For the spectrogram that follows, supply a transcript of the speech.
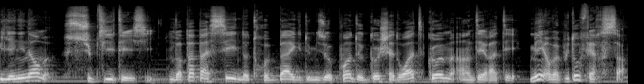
Il y a une énorme subtilité ici. On ne va pas passer notre bague de mise au point de gauche à droite comme un dératé. Mais on va plutôt faire ça.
